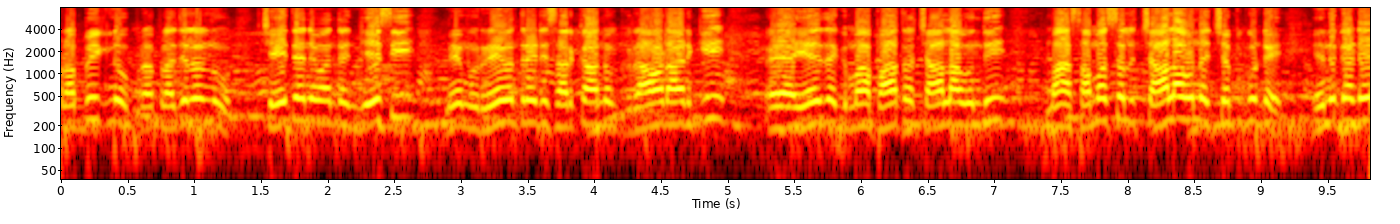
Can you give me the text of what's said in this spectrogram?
పబ్లిక్ను ప్ర- ప్రజలను చైతన్యవంతం చేసి మేము రేవంత్ రెడ్డి సర్కార్ను రావడానికి ఏదైతే మా పాత్ర చాలా ఉంది మా సమస్యలు చాలా ఉన్నాయి చెప్పుకుంటే. ఎందుకంటే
